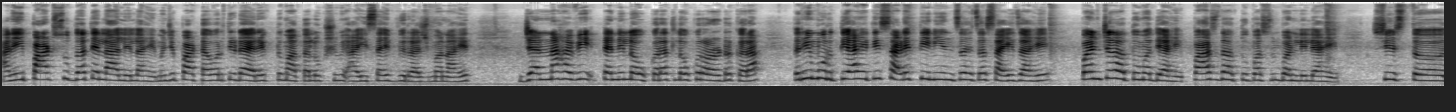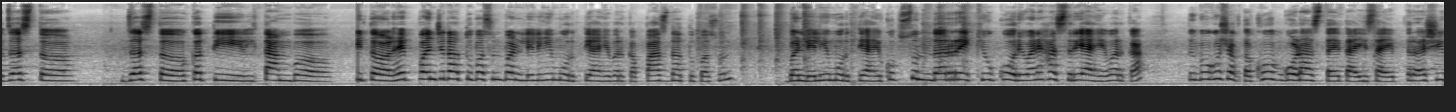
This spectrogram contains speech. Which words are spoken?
आणि पाठसुद्धा त्याला आलेला आहे. म्हणजे पाटावरती डायरेक्ट माता लक्ष्मी आईसाहेब विराजमान आहेत. ज्यांना हवी त्यांनी लवकरात लवकर ऑर्डर करा. तर ही मूर्ती आहे ती साडेतीन इंच ह्याचा साईज आहे. पंचधातूमध्ये आहे. पाच धातूपासून बनलेली आहे. शिस्त जस्त जस्त कतील तांब पितळ हे पंचधातूपासून बनलेली ही मूर्ती आहे बरं का. पाच धातूपासून. बनलेली ही मूर्ती आहे. खूप सुंदर रेखीव कोरीव आणि हसरी आहे बरं का. तुम्ही बघू शकता खूप गोड हसतायत आई साहेब. तर अशी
